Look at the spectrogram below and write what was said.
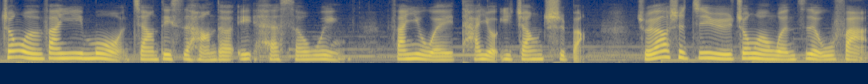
中文翻译末将第四行的 "It has a wing" 翻译为“它有一张翅膀”，主要是基于中文文字无法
